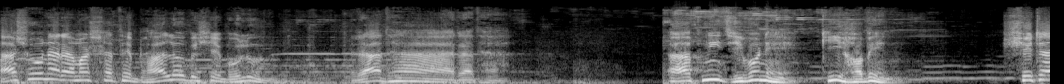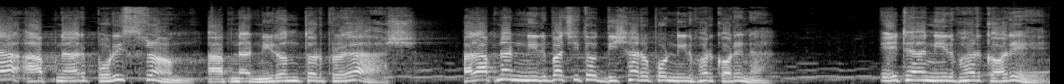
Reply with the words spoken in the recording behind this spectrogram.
আসুন আর আমার সাথে ভালোবেসে বলুন রাধা রাধা। আপনি জীবনে কি হবেন? সেটা আপনার পরিশ্রম, আপনার নিরন্তর প্রয়াস, আর আপনার নির্বাচিত দিশার উপর নির্ভর করে না। এটা নির্ভর করে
